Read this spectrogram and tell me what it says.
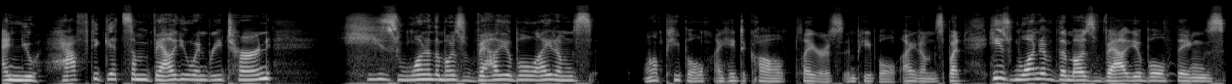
and you have to get some value in return, he's one of the most valuable items well, people. I hate to call players and people items, but he's one of the most valuable things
